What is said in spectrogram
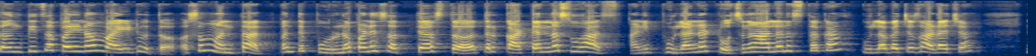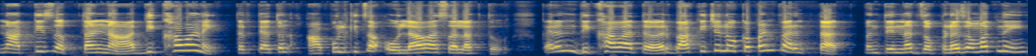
संगतीचा परिणाम वाईट होतं असं म्हणतात. पण ते पूर्णपणे सत्य असतं तर काट्यांना सुहास आणि फुलांना टोचणं आलं नसतं का? गुलाबाच्या झाडाच्या? नाती जपताना दिखावा नाही तर त्यातून आपुलकीचा ओलावा असा लागतो. कारण दिखावा तर बाकीचे लोक पण करतात पण त्यांना जपणं जमत नाही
